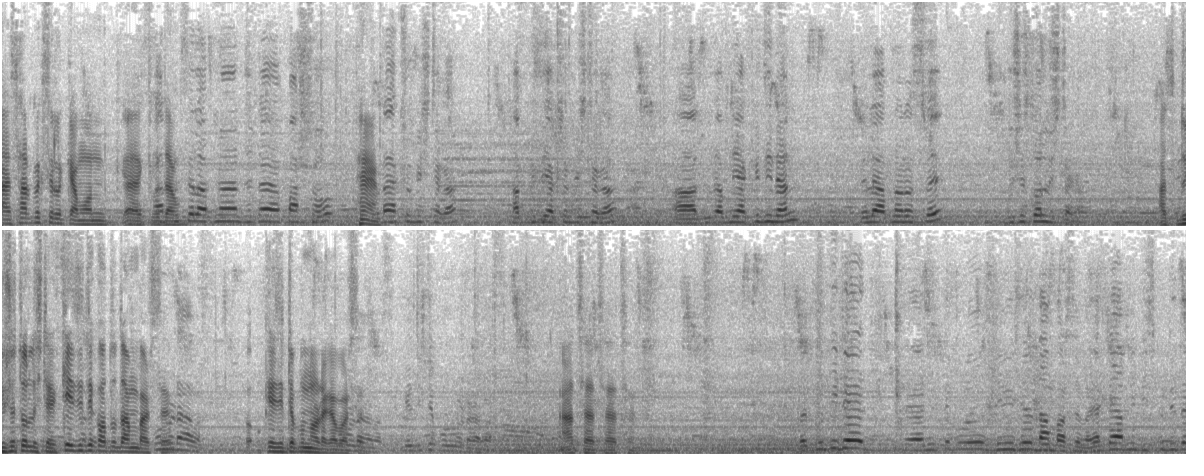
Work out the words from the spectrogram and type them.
আর সার্ফ এক্সেল কেমন কি দাম? সার্ফেক্সেল আপনার যেটা পাঁচশো হ্যাঁ। ওটা একশো বিশ টাকা। হাফ কেজি একশো বিশ টাকা। আর যদি আপনি এক কেজি নেন তাহলে আপনার হচ্ছে দুশো চল্লিশ টাকা। আচ্ছা দুইশো চল্লিশ টাকা। কেজিতে কত দাম বাড়ছে? কেজিতে পনেরো টাকা বাড়ছে। কেজিতে পনেরো টাকা বাড়ছে। আচ্ছা আচ্ছা আচ্ছা। প্রতিটা নিত্য পুরো জিনিসের দাম বাড়ছে ভাই। একটা আপনি বিস্কুট দিতে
